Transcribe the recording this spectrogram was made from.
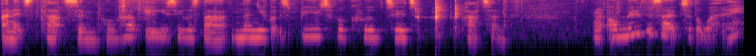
And it's that simple. How easy was that? And then you've got this beautiful quilted pattern. Right, I'll move this out to the way.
